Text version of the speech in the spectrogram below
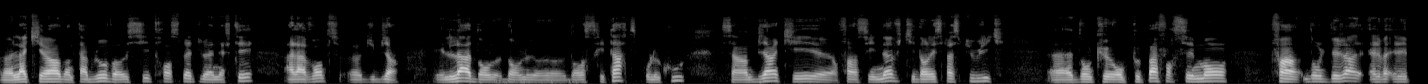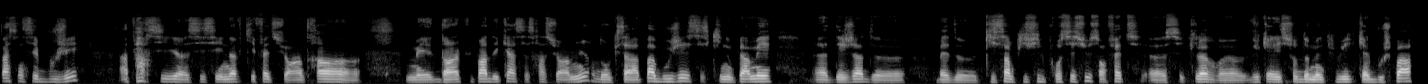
l'acquéreur d'un tableau va aussi transmettre le NFT à la vente du bien. Et là, dans, le, street art, pour le coup, c'est un bien qui est, enfin, c'est une œuvre qui est dans l'espace public. Euh, donc euh, on peut pas forcément. Enfin, donc déjà, elle n'est pas censée bouger, à part si, euh, si c'est une œuvre qui est faite sur un train, mais dans la plupart des cas, ce sera sur un mur, donc ça va pas bouger. C'est ce qui nous permet déjà de, bah, qui simplifie le processus en fait. c'est que l'œuvre, vu qu'elle est sur le domaine public, qu'elle bouge pas,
